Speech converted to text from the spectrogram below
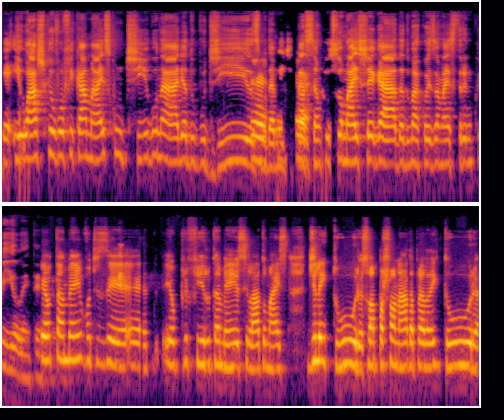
É, eu acho que eu vou ficar mais contigo na área do budismo, é, da meditação, é. que eu sou mais chegada de uma coisa mais tranquila, entendeu? Eu também vou dizer, é, eu prefiro também esse lado mais de leitura, sou apaixonada pela leitura.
